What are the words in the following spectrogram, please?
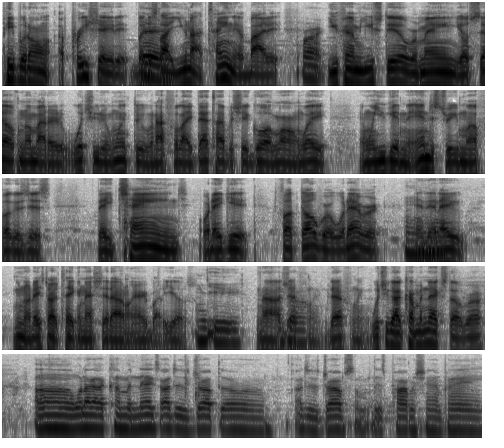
people don't appreciate it, but it's like you're not tainted by it. Right. You feel me? You still remain yourself no matter what you done went through, and I feel like that type of shit go a long way. And when you get in the industry, motherfuckers just they change or they get fucked over or whatever, and then Mhm. they you know they start taking that shit out on everybody else. Yeah. Nah, for sure. definitely, definitely. What you got coming next though, bro? Um, what I got coming next? I just dropped um, I just dropped some this popping champagne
